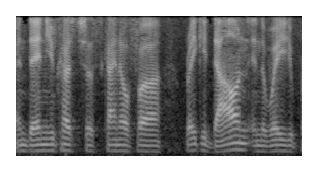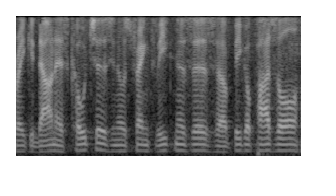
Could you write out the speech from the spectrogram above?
and then you just just kind of uh, break it down in the way you break it down as coaches, you know, strengths, weaknesses, a bigger puzzle,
